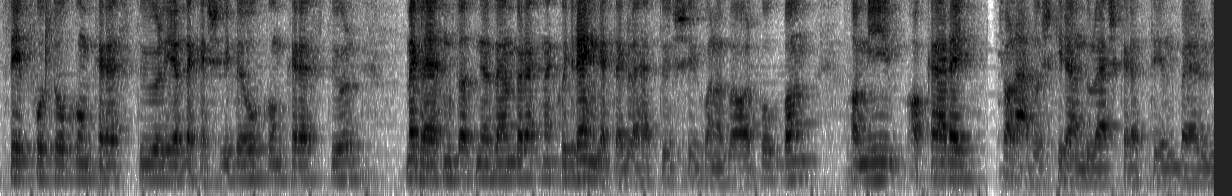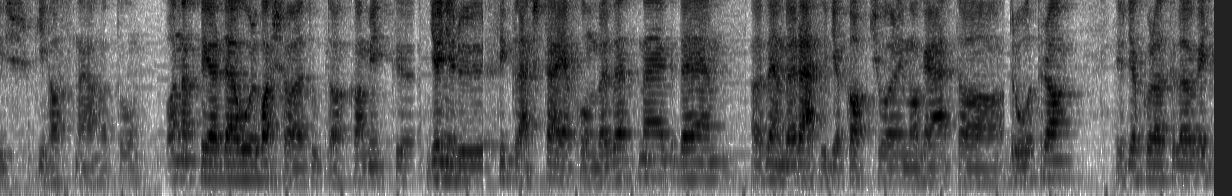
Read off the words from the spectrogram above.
szép fotókon keresztül, érdekes videókon keresztül meg lehet mutatni az embereknek, hogy rengeteg lehetőség van az Alpokban, ami akár egy családos kirándulás keretén belül is kihasználható. Vannak például vasalt utak, amik gyönyörű sziklás tájakon vezetnek, de az ember rá tudja kapcsolni magát a drótra, és gyakorlatilag egy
